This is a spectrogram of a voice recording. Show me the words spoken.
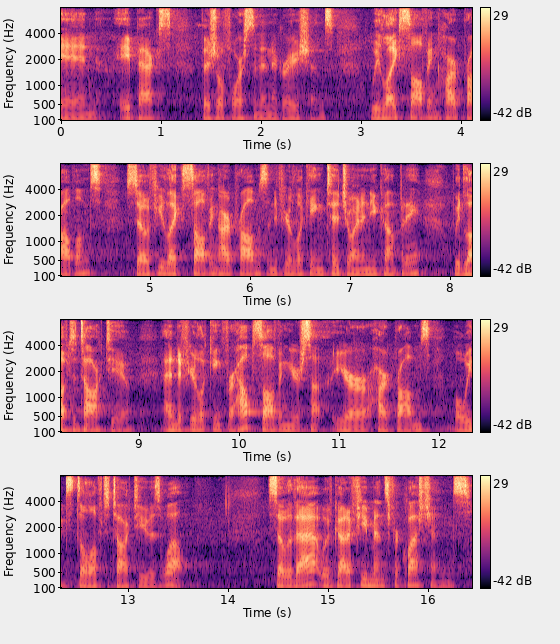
in Apex, Visualforce, and integrations. We like solving hard problems. So if you like solving hard problems and if you're looking to join a new company, we'd love to talk to you. And if you're looking for help solving your, your hard problems, well, we'd still love to talk to you as well. So with that, we've got a few minutes for questions.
